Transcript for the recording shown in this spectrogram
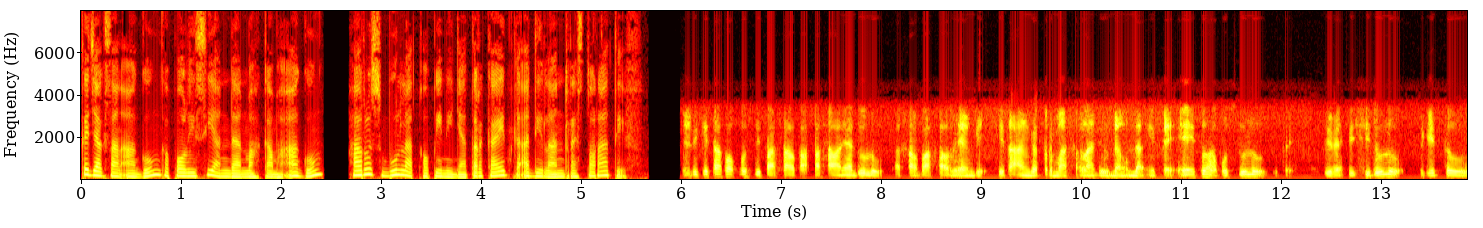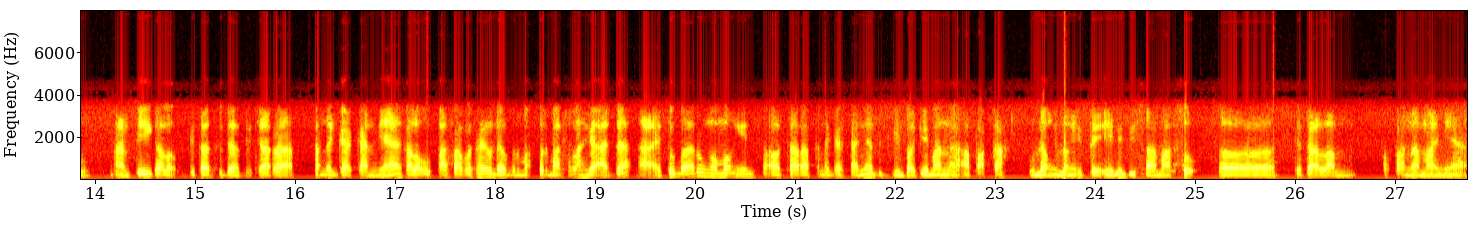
Kejaksaan Agung, Kepolisian, dan Mahkamah Agung harus bulat opininya terkait keadilan restoratif. Jadi kita fokus di pasal-pasalnya dulu, pasal-pasal yang kita anggap bermasalah di Undang-Undang ITE itu hapus dulu, gitu. direvisi dulu, begitu. Nanti kalau kita sudah bicara penegakannya, kalau pasal-pasalnya sudah bermasalah nggak ada, nah itu baru ngomongin soal cara penegakannya bagaimana, apakah Undang-Undang ITE ini bisa masuk uh, ke dalam apa namanya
